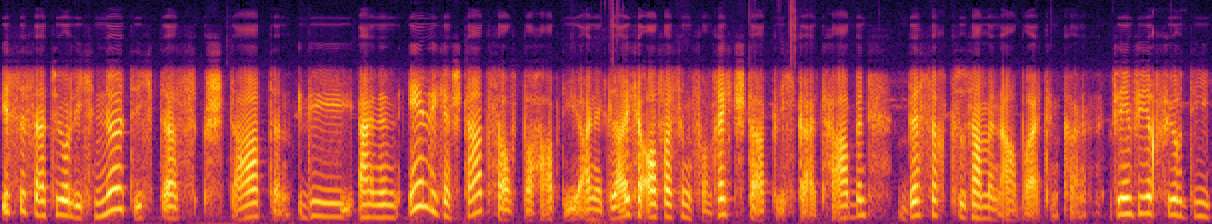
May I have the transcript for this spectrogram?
ist es natürlich nötig, dass Staaten, die einen ähnlichen Staatsaufbau haben, die eine gleiche Auffassung von Rechtsstaatlichkeit haben, besser zusammenarbeiten können. Wenn wir für die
